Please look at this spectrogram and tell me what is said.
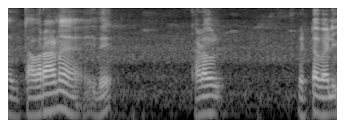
அது தவறான இது. கடவுள் விட்ட வழி.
